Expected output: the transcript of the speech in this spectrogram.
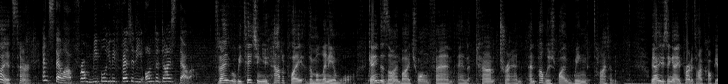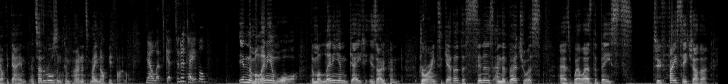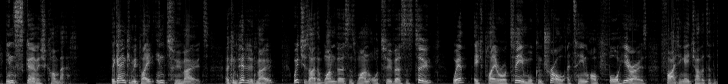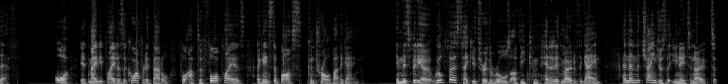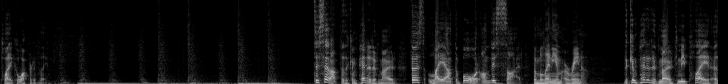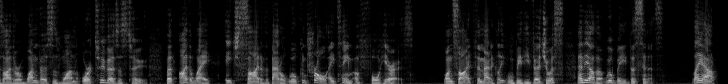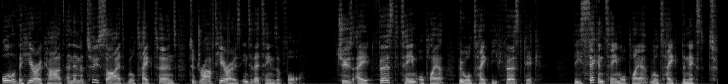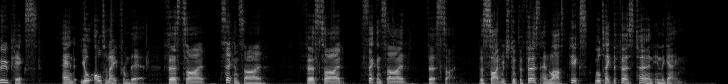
Hi, it's Tarrant. And Stella from Meeple University on the Dice Tower. Today we'll be teaching you how to play The Millennium War, game designed by Chuang Pham and Can Tran and published by Winged Titan. We are using a prototype copy of the game, and so the rules and components may not be final. Now let's get to the table. In the Millennium War, the Millennium Gate is opened, drawing together the sinners and the virtuous, as well as the beasts, to face each other in skirmish combat. The game can be played in two modes. A competitive mode, which is either 1 versus 1 or 2 versus 2, where each player or team will control a team of four heroes fighting each other to the death. Or it may be played as a cooperative battle for up to four players against a boss controlled by the game. In this video, we'll first take you through the rules of the competitive mode of the game, and then the changes that you need to know to play cooperatively. To set up for the competitive mode, first lay out the board on this side, the Millennium Arena. The competitive mode can be played as either a 1 versus 1 or a 2 versus 2, but either way, each side of the battle will control a team of 4 heroes. One side, thematically, will be the virtuous, and the other will be the sinners. Lay out all of the hero cards, and then the two sides will take turns to draft heroes into their teams of 4. Choose a first team or player who will take the first pick. The second team or player will take the next two picks, and you'll alternate from there. First side, second side, first side, second side, first side. The side which took the first and last picks will take the first turn in the game.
